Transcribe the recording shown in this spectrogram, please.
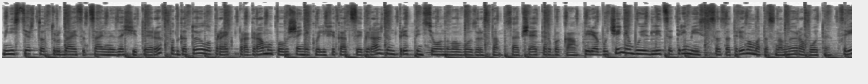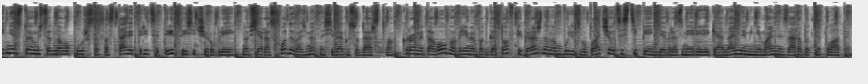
Министерство труда и социальной защиты РФ подготовило проект программы повышения квалификации граждан предпенсионного возраста, сообщает РБК. Переобучение будет длиться три месяца с отрывом от основной работы. Средняя стоимость одного курса составит 33 тысячи рублей, но все расходы возьмет на себя государство. Кроме того, во время подготовки гражданам будет выплачиваться стипендия в размере региональной минимальной заработной платы.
